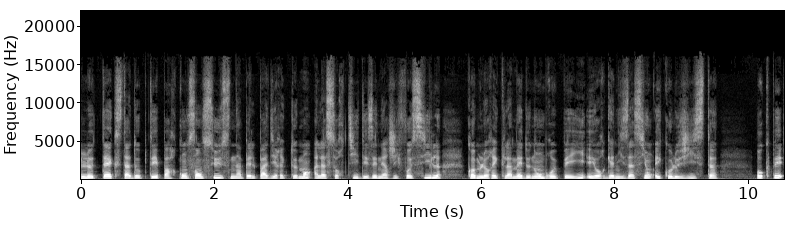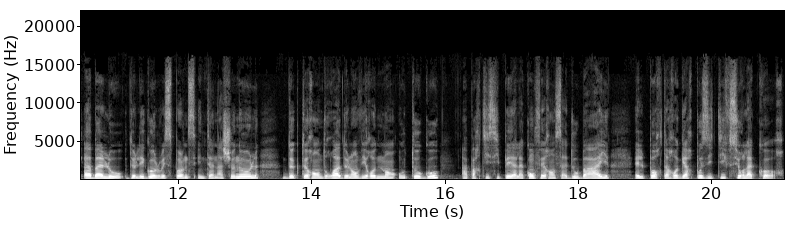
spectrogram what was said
Le texte adopté par consensus n'appelle pas directement à la sortie des énergies fossiles, comme le réclamaient de nombreux pays et organisations écologistes. Okpe Abalo de Legal Response International, docteur en droit de l'environnement au Togo, a participé à la conférence à Dubaï. Elle porte un regard positif sur l'accord.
